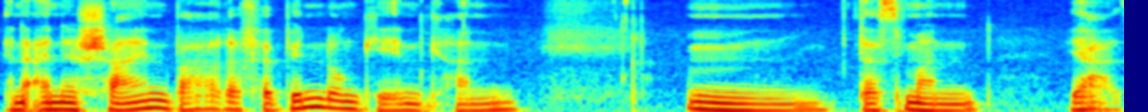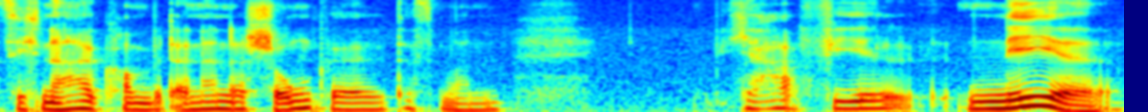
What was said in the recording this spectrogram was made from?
in eine scheinbare Verbindung gehen kann Mm, dass man ja sich nahe kommt, miteinander schunkelt, dass man ja viel Nähe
